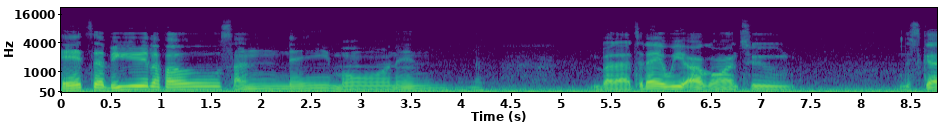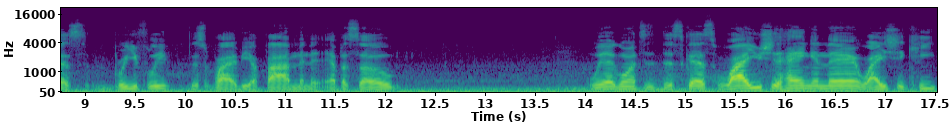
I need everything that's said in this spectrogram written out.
It's a beautiful Sunday morning. But uh, today we are going to discuss briefly. This will probably be a five minute episode. We are going to discuss why you should hang in there, why you should keep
